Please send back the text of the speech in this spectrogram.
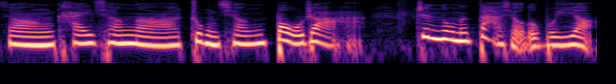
像开枪啊、中枪、爆炸啊，震动的大小都不一样。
